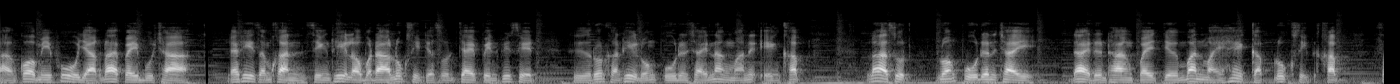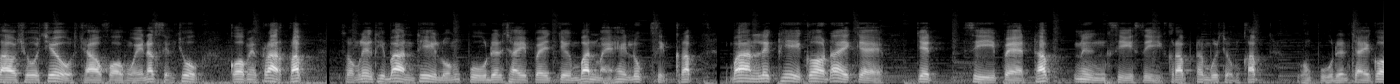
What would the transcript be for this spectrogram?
ต่างก็มีผู้อยากได้ไปบูชา และที่สำคัญสิ่งที่เราบรรดาลูกศิษย์จะสนใจเป็นพิเศษ คือรถคันที่หลวงปู่เดือนชัยนั่งมานั่นเองครับ ล่าสุดหลวงปู่เดือนชัย ได้เดินทางไปเจอบ้านใหม่ให้กับลูกศิษย์ครับชาวโซเชียลชาวคอหวยนักเสี่ยงโชคก็ไม่พลาดครับสองเลขที่บ้านที่หลวงปู่เดือนชัยไปเจิมบ้านใหม่ให้ลูกศิษย์ครับ บ้านเลขที่ก็ได้แก่ 748ทับ144 ครับท่านผู้ชมครับ หลวงปู่เดือนชัยก็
